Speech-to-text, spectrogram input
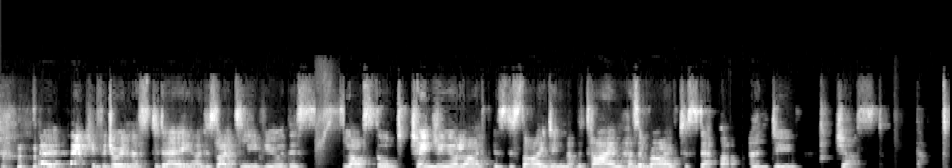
so, thank you for joining us today. I just like to leave you with this last thought. Changing your life is deciding that the time has arrived to step up and do just that.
